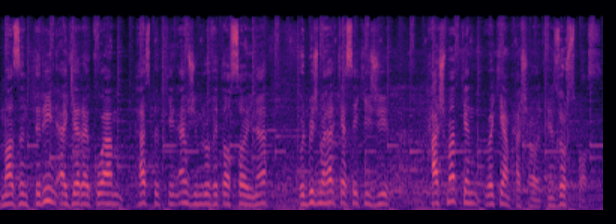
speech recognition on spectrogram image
مازنترین اگر کو ام حسب بکن ام جمرو ویت آساینه و بجمه هر کسی که جی حشمت کن و کی هم کن زور سپاس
